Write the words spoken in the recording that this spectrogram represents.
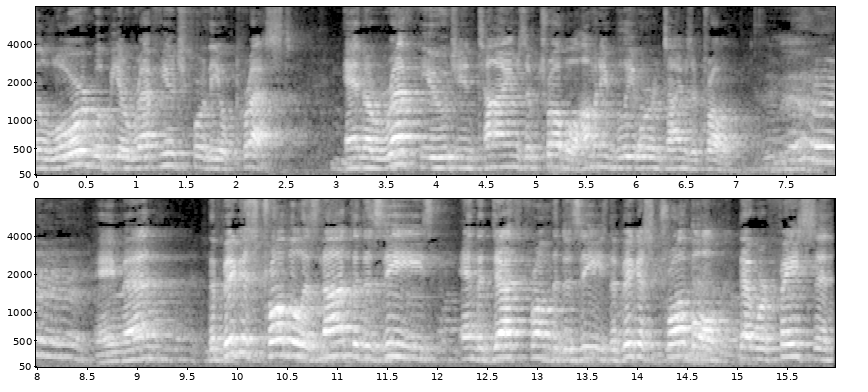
The Lord will be a refuge for the oppressed and a refuge in times of trouble. How many believe we're in times of trouble? Amen. The biggest trouble is not the disease and the death from the disease. The biggest trouble that we're facing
